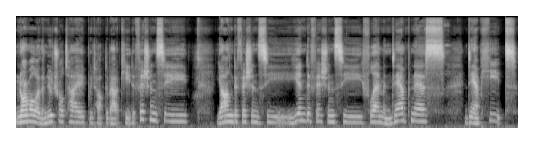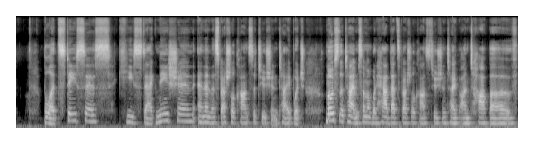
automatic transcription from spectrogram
normal or the neutral type. We talked about qi deficiency, yang deficiency, yin deficiency, phlegm and dampness, damp heat, blood stasis, qi stagnation, and then the special constitution type, which most of the time someone would have that special constitution type on top of,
